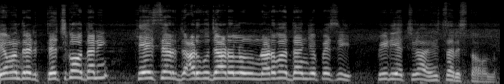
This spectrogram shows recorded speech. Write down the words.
రేవంత్ రెడ్డి తెచ్చుకోవద్దని కేసీఆర్ అడుగుజాడలో నడవద్దని చెప్పేసి పీడిహెచ్గా హెచ్చరిస్తూ ఉన్నాం.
